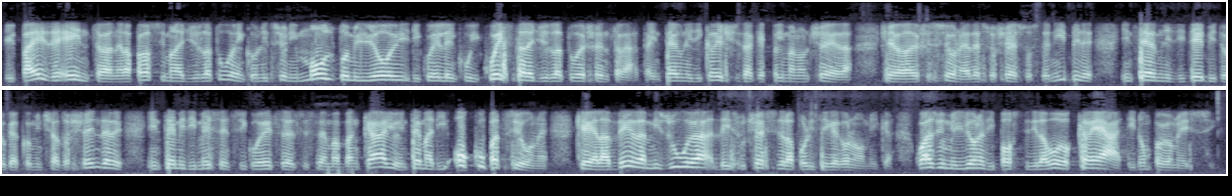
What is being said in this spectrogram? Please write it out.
Il Paese entra nella prossima legislatura in condizioni molto migliori di quelle in cui questa legislatura è centrata, in termini di crescita che prima non c'era, c'era la recessione e adesso c'è sostenibile, in termini di debito che ha cominciato a scendere, in termini di messa in sicurezza del sistema bancario, in tema di occupazione, che è la vera misura dei successi della politica economica. Quasi un milione di posti di lavoro creati, non promessi.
